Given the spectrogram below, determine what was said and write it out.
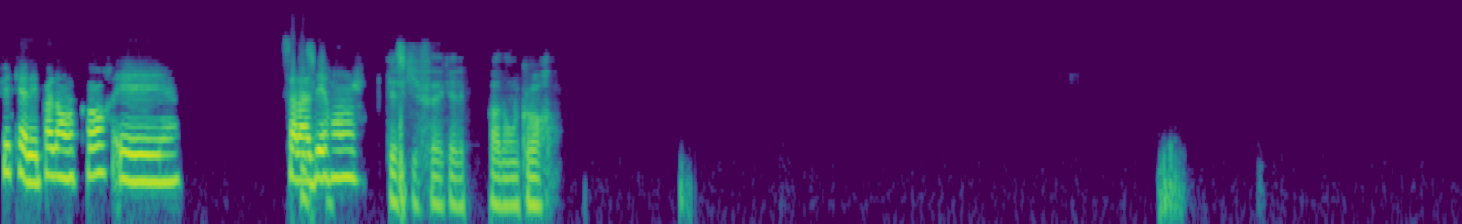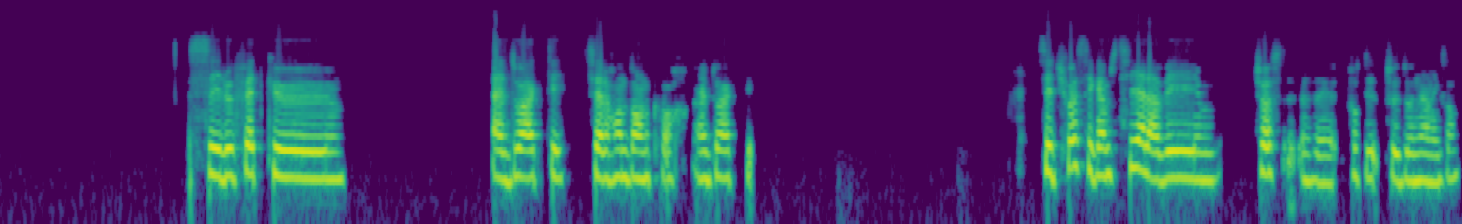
fait qu'elle est pas dans le corps et ça la Qu'est-ce qui, dérange. qu'est-ce qui fait qu'elle est pas dans le corps? C'est le fait que elle doit acter. Si elle rentre dans le corps, elle doit acter. C'est, tu vois, c'est comme si elle avait, tu vois, pour te, te donner un exemple,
